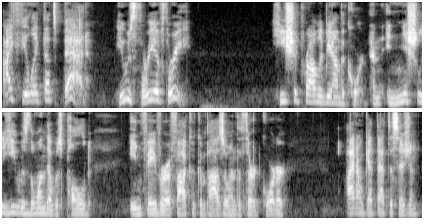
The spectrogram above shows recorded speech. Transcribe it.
I feel like that's bad. He was three of three. He should probably be on the court. And initially, he was the one that was pulled in favor of Facu Campazzo in the third quarter. I don't get that decision.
